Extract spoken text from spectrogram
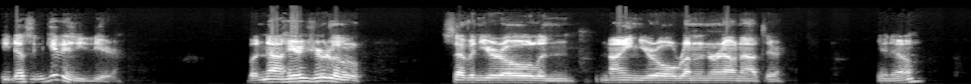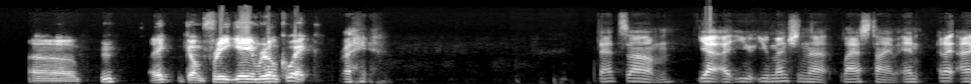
he doesn't get any deer. But now here's your little seven year old and nine year old running around out there. You know, uh, hmm, they become free game real quick. Right. That's um yeah you you mentioned that last time and and I, I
